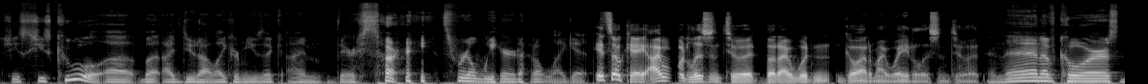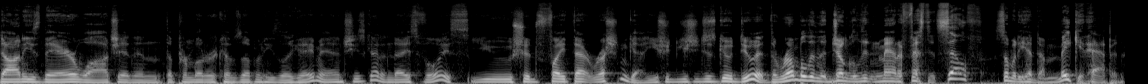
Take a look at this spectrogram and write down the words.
She's she's cool. Uh, but I do not like her music. I'm very sorry. it's real weird. I don't like it. It's okay. I would listen to it, but I wouldn't go out of my way to listen to it. And then, of course, Donnie's there watching, and the promoter comes up and he's like, "Hey, man, she's got a nice voice. You should fight that Russian guy. You should, you should just go do it. The rumble in the jungle didn't manifest itself. Somebody had to make it happen,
